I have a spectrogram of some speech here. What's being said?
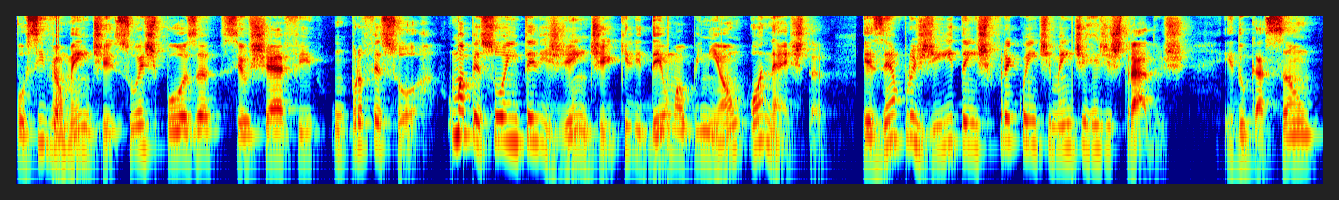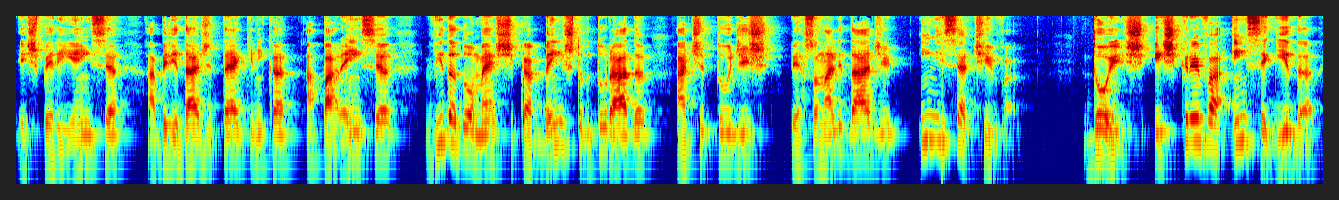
possivelmente sua esposa, seu chefe, um professor, uma pessoa inteligente que lhe dê uma opinião honesta. Exemplos de itens frequentemente registrados: educação, experiência, habilidade técnica, aparência, vida doméstica bem estruturada, atitudes, personalidade, iniciativa. 2. Escreva em seguida,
